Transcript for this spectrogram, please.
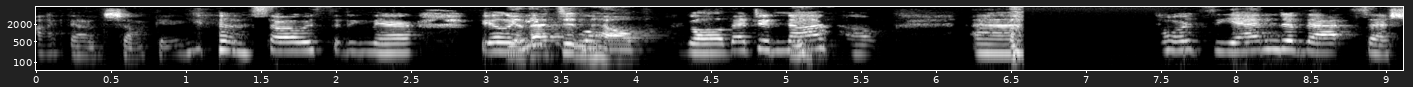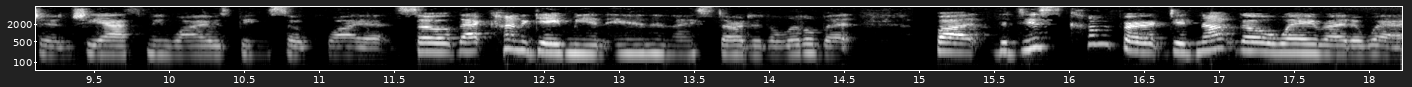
I found shocking. so I was sitting there feeling. Yeah, that didn't help. That did not help. And towards the end of that session, she asked me why I was being so quiet. So that kind of gave me an in, and I started a little bit. But the discomfort did not go away right away.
